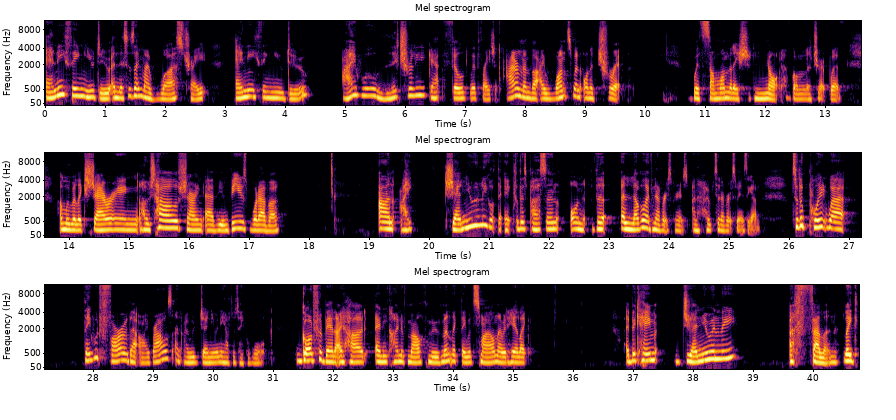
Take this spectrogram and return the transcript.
anything you do and this is like my worst trait, anything you do, I will literally get filled with rage. Like I remember I once went on a trip with someone that I should not have gone on a trip with. And we were like sharing hotels, sharing Airbnbs, whatever. And I genuinely got the ick for this person on the a level I've never experienced and hope to never experience again. To the point where they would furrow their eyebrows and I would genuinely have to take a walk. God forbid I heard any kind of mouth movement, like they would smile and I would hear like I became genuinely a felon. Like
